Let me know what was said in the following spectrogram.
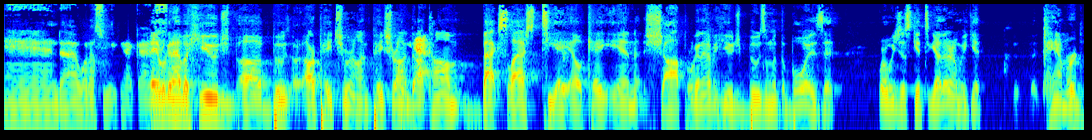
And uh, what else do we got, guys? Hey, we're gonna have a huge uh booth our Patreon, patreon.com backslash T A L K N shop. We're gonna have a huge boozing with the boys at where we just get together and we get hammered.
